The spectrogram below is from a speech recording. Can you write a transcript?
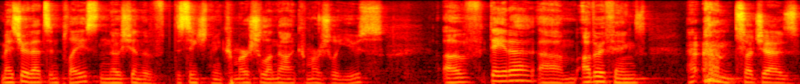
measure that's in place, the notion of distinction between commercial and non-commercial use of data. Um, other things, such as,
